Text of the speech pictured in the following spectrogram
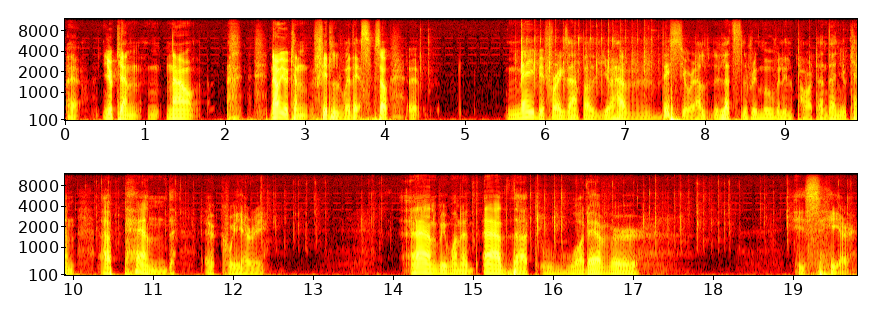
uh, you can now now you can fiddle with this. So uh, maybe for example you have this URL let's remove a little part and then you can append a query. And we want to add that whatever is here.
